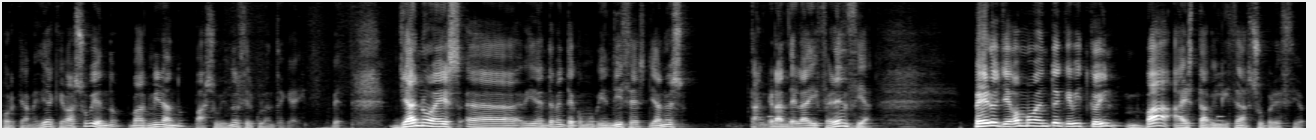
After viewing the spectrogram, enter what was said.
porque a medida que vas subiendo, vas mirando, va subiendo el circulante que hay. Ya no es, eh, evidentemente, como bien dices, ya no es tan grande la diferencia, pero llega un momento en que Bitcoin va a estabilizar su precio.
